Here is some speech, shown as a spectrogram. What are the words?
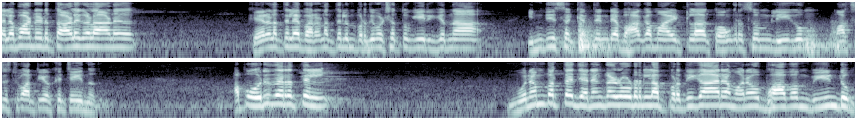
നിലപാടെടുത്ത ആളുകളാണ് കേരളത്തിലെ ഭരണത്തിലും പ്രതിപക്ഷത്തുകയിരിക്കുന്ന ഇന്ത്യ സഖ്യത്തിന്റെ ഭാഗമായിട്ടുള്ള കോൺഗ്രസും ലീഗും മാർക്സിസ്റ്റ് പാർട്ടിയും ഒക്കെ ചെയ്യുന്നത്. അപ്പോൾ ഒരു തരത്തിൽ മുനമ്പത്തെ ജനങ്ങളോടുള്ള പ്രതികാര മനോഭാവം വീണ്ടും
